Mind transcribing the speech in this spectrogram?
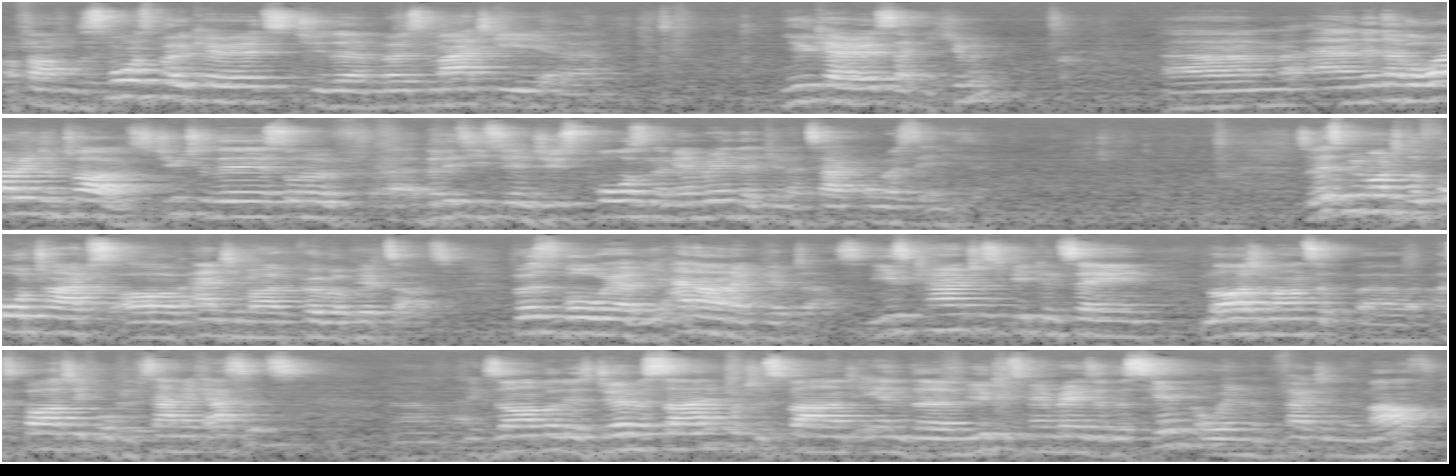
are found from the smallest prokaryotes to the most mighty uh, eukaryotes, like the human. Um, and then they have a wide range of targets. Due to their sort of uh, ability to induce pores in the membrane, they can attack almost anything. So let's move on to the four types of antimicrobial peptides. First of all, we have the anionic peptides. These characteristically contain large amounts of uh, aspartic or glutamic acids. Um, an example is dermcidin, which is found in the mucous membranes of the skin, or in, in fact in the mouth,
